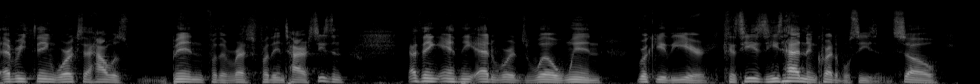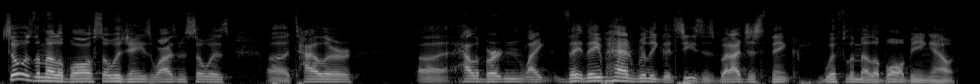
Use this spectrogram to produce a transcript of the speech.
everything works at how it's been for the rest for the entire season, I think Anthony Edwards will win rookie of the year because he's he's had an incredible season. So so is LaMelo Ball, so is James Wiseman, so is uh, Tyler uh, Haliburton. Like they they've had really good seasons, but I just think with LaMelo Ball being out,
